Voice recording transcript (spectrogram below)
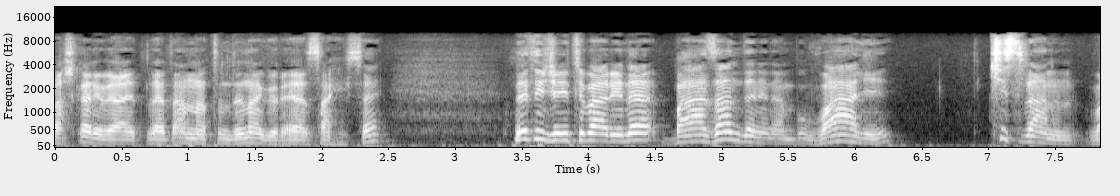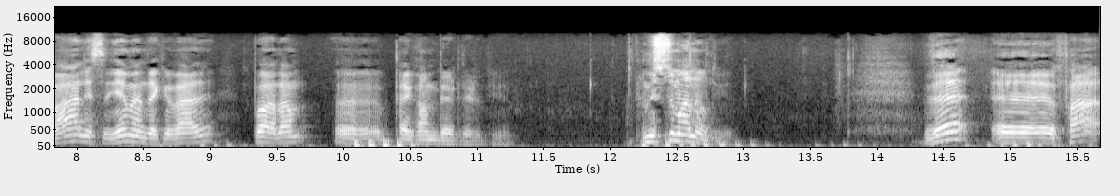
Başka rivayetlerde anlatıldığına göre eğer sahihse. Netice itibariyle Bazan denilen bu vali Kisra'nın valisi, Yemen'deki vali bu adam e, peygamberdir diyor. Müslüman oluyor. Ve e, Fa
